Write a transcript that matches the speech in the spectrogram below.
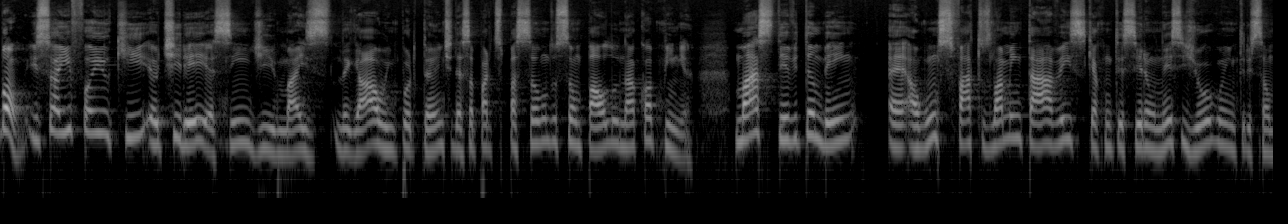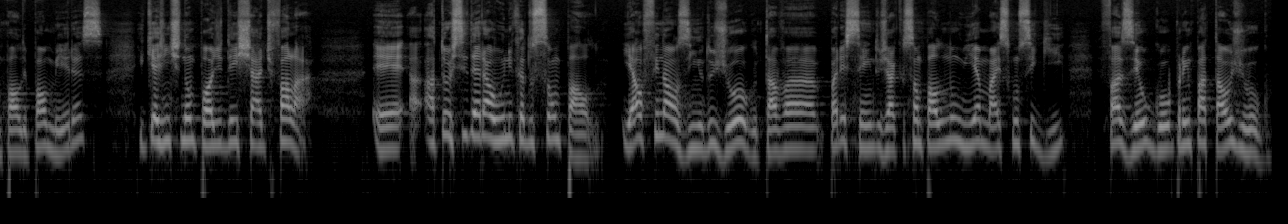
Bom, isso aí foi o que eu tirei assim de mais legal, importante dessa participação do São Paulo na Copinha. Mas teve também é, alguns fatos lamentáveis que aconteceram nesse jogo entre São Paulo e Palmeiras e que a gente não pode deixar de falar. É, a, a torcida era a única do São Paulo. E ao finalzinho do jogo, estava parecendo já que o São Paulo não ia mais conseguir fazer o gol para empatar o jogo.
